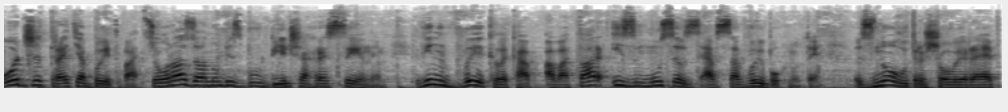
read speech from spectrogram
Отже, третя битва. Цього разу Анубіс був більш агресивним. Він викликав аватар і змусив Зевса вибухнути. Знову трешовий реп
